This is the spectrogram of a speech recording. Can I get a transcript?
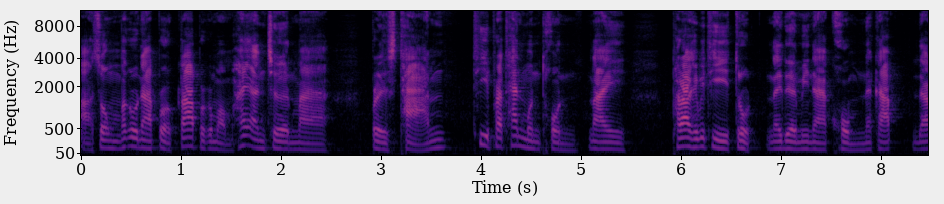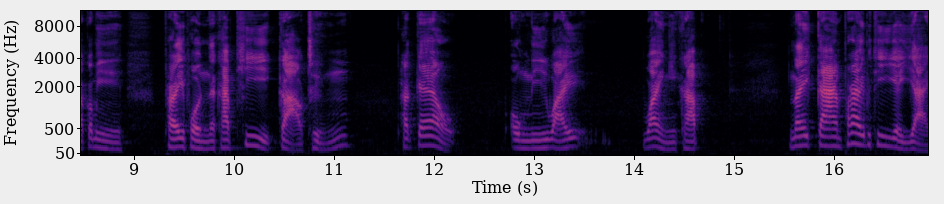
อ่าทรงพระกรุณาโปรดเกล้าโปรดกระหม่อมให้อัญเชิญมาประดิษฐานที่พระแท่นมณฑลใน พระราชพิธีตรุษในเดือนมีนาคมนะครับ แล้วก็มีพระนิพนธ์นะครับที่กล่าวถึงพระแก้วองค์นี้ไว้ว่าอย่างนี้ครับ ในการพระราชพิธีใหญ่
